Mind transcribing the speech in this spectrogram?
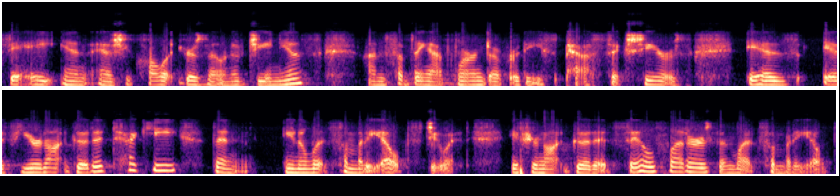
stay in, as you call it, your zone of genius. Um, something I've learned over these past six years is if you're not good at techie, then you know let somebody else do it. If you're not good at sales letters, then let somebody else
